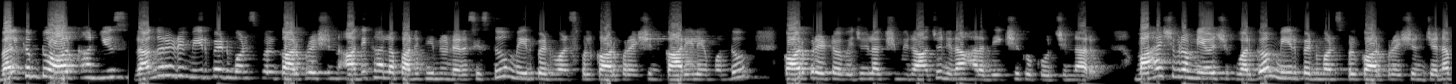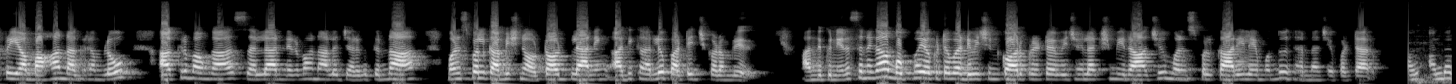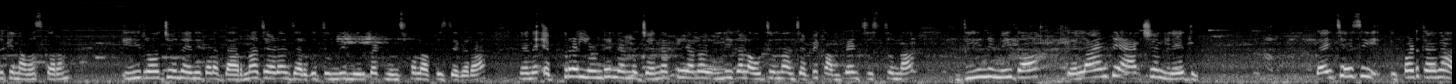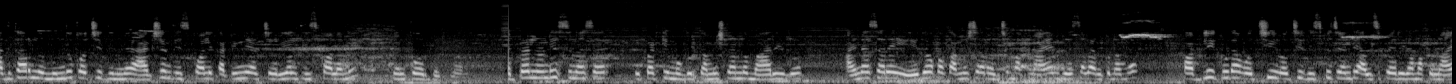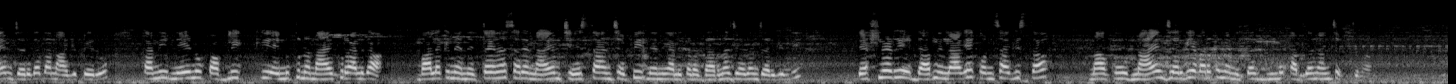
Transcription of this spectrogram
Welcome to Arkhan news Rangareddy Meerpet municipal corporation అధికారుల పనితీరును నిరసిస్తూ మీర్పేట్ మున్సిపల్ కార్పొరేషన్ కార్యాలయం ముందు కార్పొరేటర్ విజయలక్ష్మి రాజు నిరాహార దీక్షకు కూర్చున్నారు. మహేశ్వరం నియోజకవర్గం మీర్పేట్ మున్సిపల్ కార్పొరేషన్ జనప్రియ మహానగరంలో అక్రమంగా సెల్లార్ నిర్మాణాలు జరుగుతున్న మున్సిపల్ కమిషనర్ టౌన్ ప్లానింగ్ అధికారులు పట్టించుకోవడం లేదు. అందుకు నిరసనగా ముప్పై ఒకటవ division corporator Vijayalakshmi Raju municipal కార్యాలయం ముందు ధర్నా చేపట్టారు. అందరికీ నమస్కారం. ఈరోజు నేను ఇక్కడ ధర్నా చేయడం జరుగుతుంది మీరుపేట మున్సిపల్ ఆఫీస్ దగ్గర. నేను ఏప్రిల్ నుండి నేను జనప్రియలో ఇల్లీగల్ అవుతుందని చెప్పి కంప్లైంట్స్ ఇస్తున్నా. దీని మీద ఎలాంటి యాక్షన్ లేదు. దయచేసి ఇప్పటికైనా అధికారులు ముందుకొచ్చి దీని మీద యాక్షన్ తీసుకోవాలి కఠిన చర్యలు తీసుకోవాలని నేను కోరుకుంటున్నాను. ఏప్రిల్ నుండి ఇస్తున్నా సార్. ఇప్పటికీ ముగ్గురు కమిషనర్లు మారిరు అయినా సరే ఏదో ఒక కమిషనర్ వచ్చి మాకు న్యాయం చేస్తాడు అనుకున్నాము. పబ్లిక్ కూడా వచ్చి వచ్చి విసుగు చెంది అలసిపోయారు. ఇక మాకు న్యాయం జరగదని ఆగిపోయారు. కానీ నేను పబ్లిక్కి ఎన్నుకున్న నాయకురాలుగా వాళ్ళకి నేను ఎట్లయినా సరే న్యాయం చేస్తా అని చెప్పి నేను ఇవాళ ఇక్కడ ధర్నా చేయడం జరిగింది. డెఫినెట్గా ఈ ధర్నా ఇలాగే కొనసాగిస్తా. నాకు న్యాయం జరిగే వరకు నేను ఇక్కడ నుండి కద్దనని చెప్తున్నాను.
